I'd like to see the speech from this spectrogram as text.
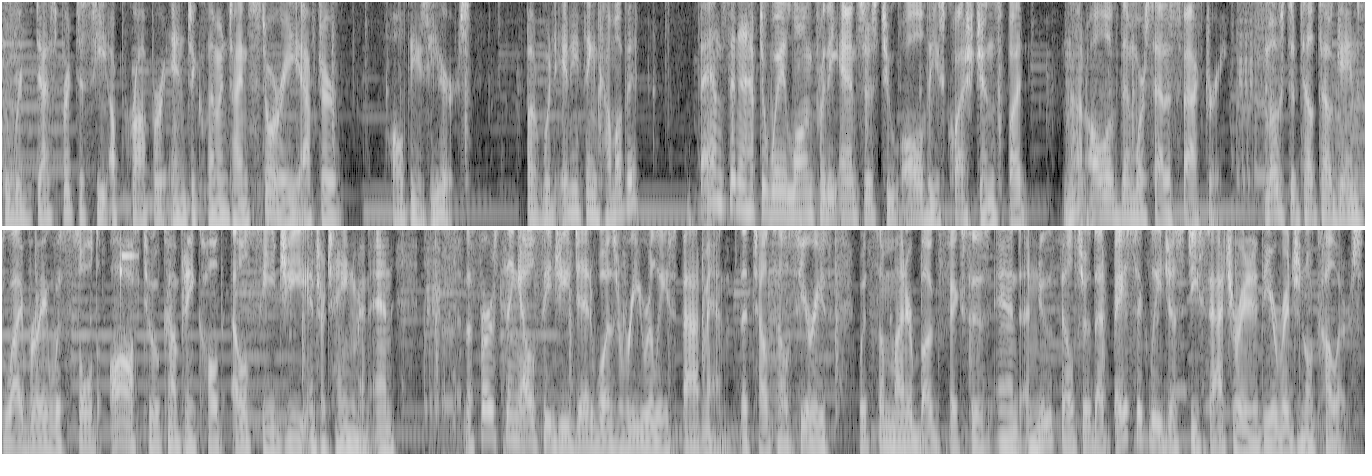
who were desperate to see a proper end to Clementine's story after all these years. But would anything come of it? Fans didn't have to wait long for the answers to all these questions, but not all of them were satisfactory. Most of Telltale Games' library was sold off to a company called LCG Entertainment, and the first thing LCG did was re release Batman, the Telltale series, with some minor bug fixes and a new filter that basically just desaturated the original colors.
